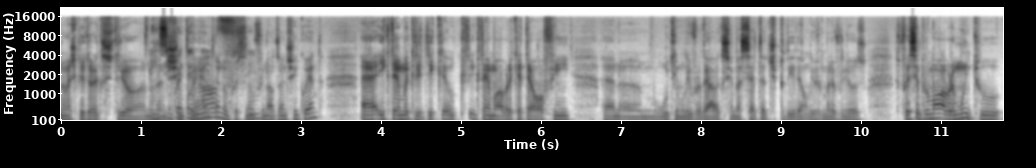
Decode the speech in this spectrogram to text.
numa escritora que se estreou nos em anos 59, 50, no, no, final dos anos 50, uh, e que tem uma crítica, que, que, tem uma obra que até ao fim, uh, no, no, último livro dela, que se chama Seta Despedida, é um livro maravilhoso, foi sempre uma obra muito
